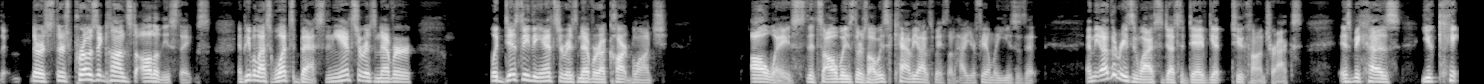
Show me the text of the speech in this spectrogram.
th- there's there's pros and cons to all of these things. And people ask what's best, and the answer is never with Disney. The answer is never a carte blanche. Always, it's always there's always caveats based on how your family uses it. And the other reason why I've suggested Dave get two contracts is because you can't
